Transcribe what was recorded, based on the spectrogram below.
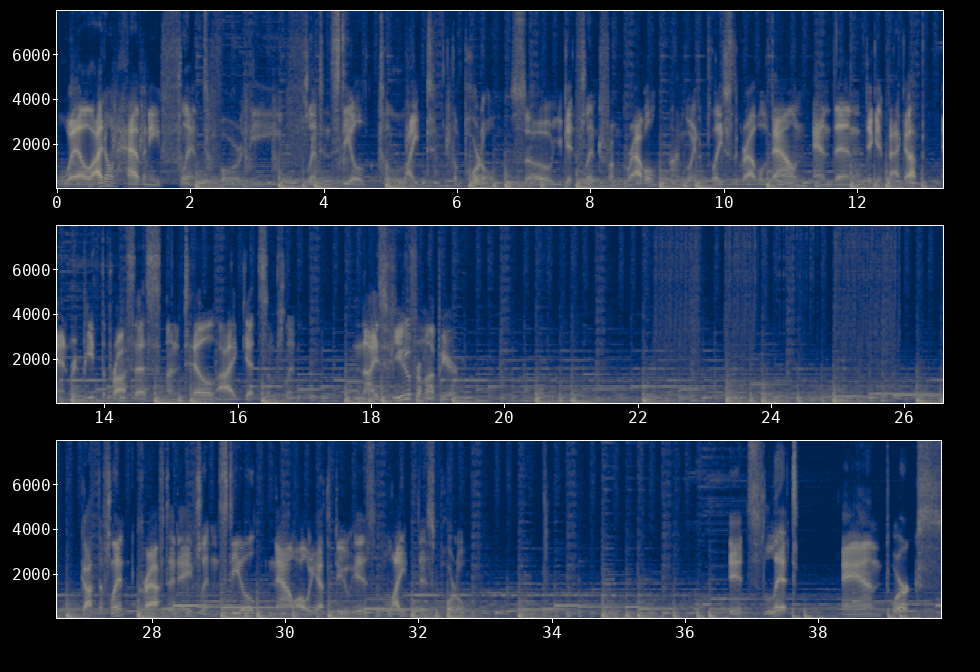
Well, I don't have any flint for the flint and steel to light the portal. So you get flint from gravel. I'm going to place the gravel down and then dig it back up and repeat the process until I get some flint. Nice view from up here. Got the flint, crafted a flint and steel. Now all we have to do is light this portal. It's lit and works.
